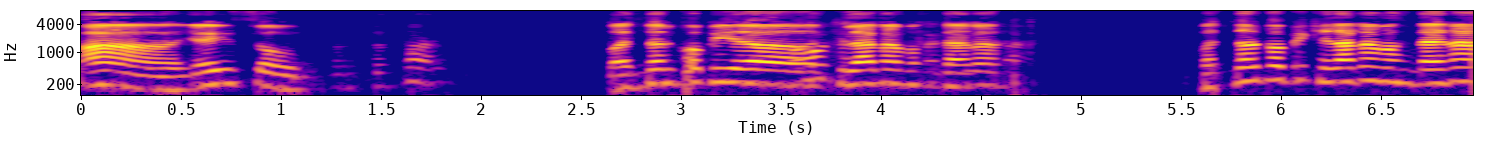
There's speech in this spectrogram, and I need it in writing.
हाँ यही तो। बंदर को भी खिलाना माँगता है ना। बंदर को भी खिलाना माँगता है ना।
